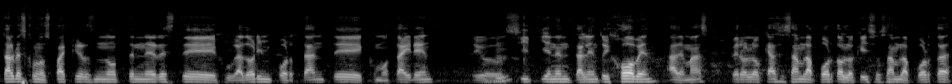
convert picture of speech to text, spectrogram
tal vez con los Packers no tener este jugador importante como tight end. Digo, sí tienen talento y joven, además, pero lo que hace Sam Laporta o lo que hizo Sam Laporta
